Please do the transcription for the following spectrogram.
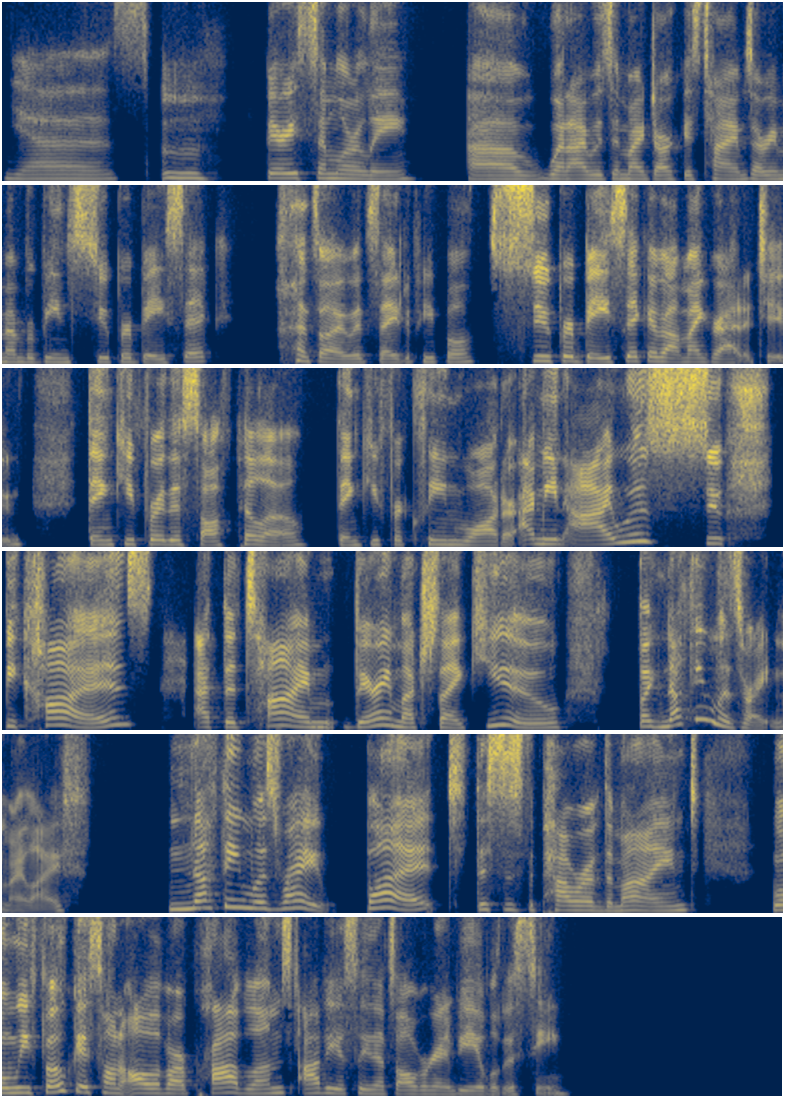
Yes. Mm, very similarly, uh, when I was in my darkest times, I remember being super basic That's all I would say to people. Super basic about my gratitude. Thank you for this soft pillow. Thank you for clean water. I mean, I was su- because at the time, very much like you, like nothing was right in my life. Nothing was right. But this is the power of the mind. When we focus on all of our problems, obviously that's all we're going to be able to see.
